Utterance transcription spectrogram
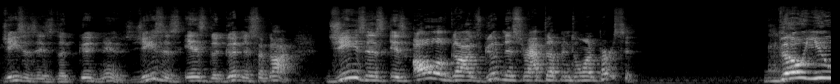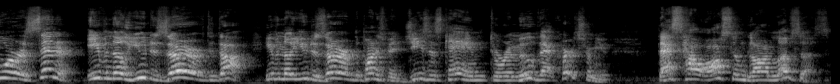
Jesus is the good news. Jesus is the goodness of God. Jesus is all of God's goodness wrapped up into one person. Though you were a sinner, even though you deserved to die, even though you deserved the punishment, Jesus came to remove that curse from you. That's how awesome God loves us.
